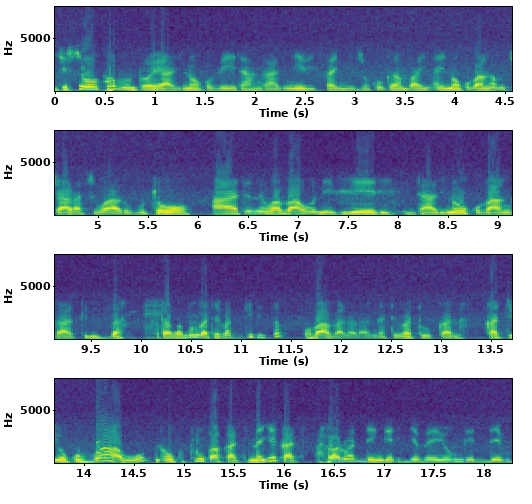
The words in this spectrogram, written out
Ekisooka omuntu oyo alina okubeera ng'alina ebisanyizo okugamba alina okuba nga mukyala si wa lubuto ate ne wabaawo n'ebyeri nti alina okuba ng'akkiriza kati abamu nga tebakkiriza oba abalala nga tebatuukana. Kati okuva awo okutuuka kati naye kati abalwadde engeri gye beeyongeddemu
